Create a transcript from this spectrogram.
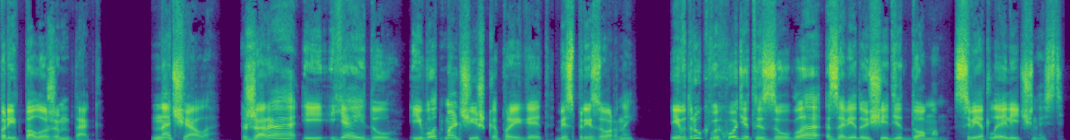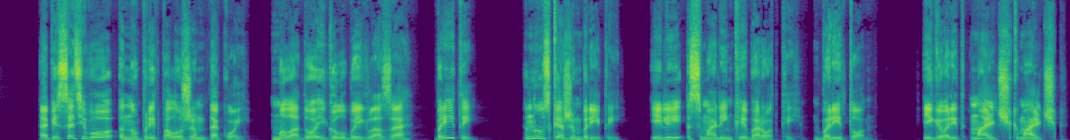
Предположим так. Начало. Жара, и я иду, и вот мальчишка прыгает, беспризорный. И вдруг выходит из-за угла заведующий детдомом, светлая личность. Описать его, ну, предположим, такой. Молодой, голубые глаза, бритый. Ну, скажем, бритый. Или с маленькой бородкой, баритон. И говорит «мальчик, мальчик».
